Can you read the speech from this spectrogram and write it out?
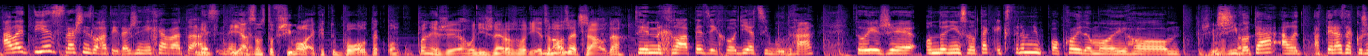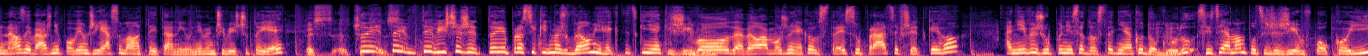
ale je strašne zlatý, takže necháva to Inak asi ja nechám. som si to všimol, aj keď tu bol, tak on úplne, že ho nič nerozhodí. Je to naozaj Nič. pravda? Ten chlapec je chodiaci budha. To je, že on doniesol tak extrémny pokoj do môjho Života. života, ale a teraz akože naozaj vážne poviem, že ja som mala tetániu. Neviem, či vieš, čo to je. To je, s- To čo, je, to, je, to je, vieš čo, že to je proste, keď máš veľmi hektický nejaký život a veľa možno nejakého stresu, práce, všetkého a nevieš úplne sa dostať nejako do kľudu. Sice ja mám pocit, že žijem v pokoji,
